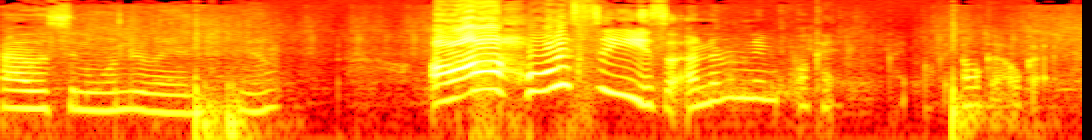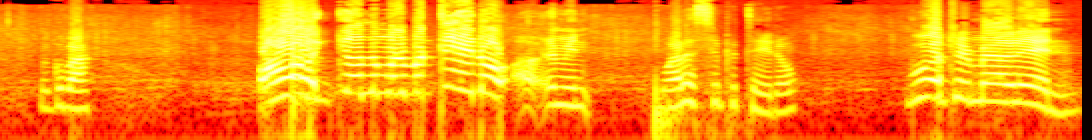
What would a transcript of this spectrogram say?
Alice in Wonderland, know? Ah, horsies! I never been. Okay, okay, okay, okay. We'll go back. Oh, I killed him with a potato! I mean, why did I say potato? Watermelon!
